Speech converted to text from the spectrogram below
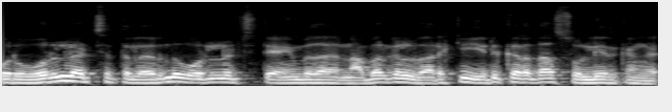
ஒரு ஒரு லட்சத்துலேருந்து ஒரு லட்சத்தி ஐம்பதாயிரம் நபர்கள் வரைக்கும் இருக்கிறதா சொல்லியிருக்காங்க.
